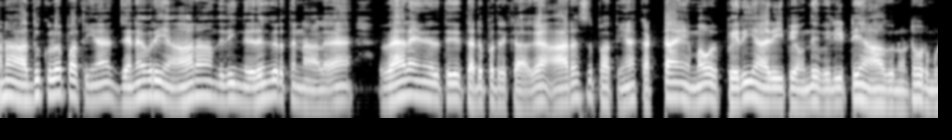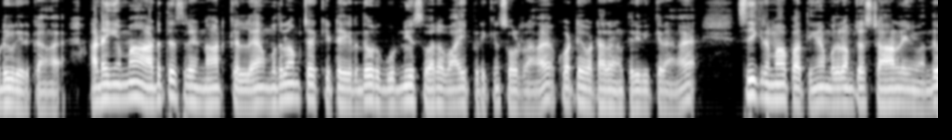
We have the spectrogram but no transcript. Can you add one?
ஆனால் அதுக்குள்ளே பார்த்தீங்கன்னா ஜனவரி ஆறாம் தேதி நெருங்குறதுனால வேலை நிறுத்தத்தை தடுப்பதற்காக அரசு பார்த்தீங்கன்னா கட்டாயமாக ஒரு பெரிய அறிவிப்பை வந்து வெளியிட்டே ஆகணுன்ட்டு ஒரு முடிவில் இருக்காங்க. அடங்கியமாக அடுத்த சில நாட்களில் முதலமைச்சர் கிட்ட இருந்து ஒரு குட் நியூஸ் வர வாய்ப்பு இருக்குன்னு சொல்கிறாங்க கோட்டை வட்டாரங்கள் தெரிவிக்கிறாங்க. சீக்கிரமாக பார்த்தீங்கன்னா முதலமைச்சர் ஸ்டாலின் வந்து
